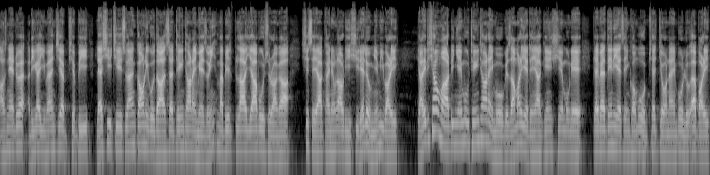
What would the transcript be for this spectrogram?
အာဆနယ်အတွက်အဓိကရည်မှန်းချက်ဖြစ်ပြီးလက်ရှိခြေစွမ်းကောင်းတွေကိုသာဆက်ထိန်ထားနိုင်မယ်ဆိုရင်အမှတ်ပေးဖလားရဖို့ဆိုတာက80ရာခိုင်နှုန်းလောက်ထိရှိတယ်လို့မြင်မိပါတယ် ရာသီတစ်လျှောက်မှာတည်ငြိမ်မှုထိန်းထားနိုင်မှုကစားမရဲ့ဒဏ်ရာကင်းရှင်းမှုနဲ့ပြိုင်ပွဲအသင်းရဲ့စိန်ခေါ်မှုကိုဖျက်ကျော်နိုင်ဖို့လိုအပ်ပါတယ်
